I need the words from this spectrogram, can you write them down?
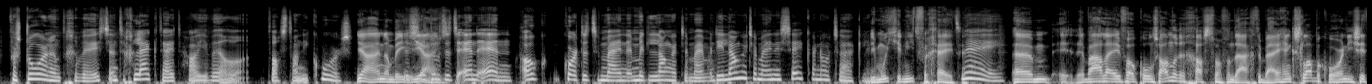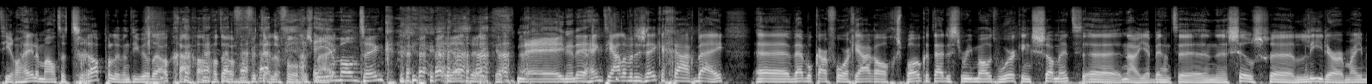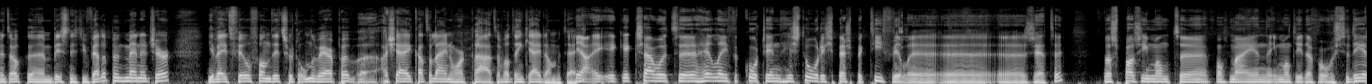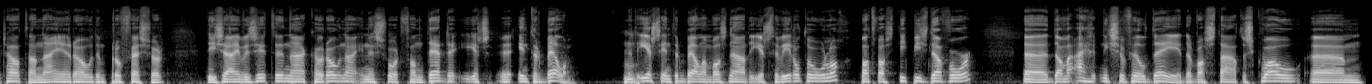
verstorend geweest. En tegelijkertijd hou je wel vast aan die koers. Ja, en dan ben je. Dus je ja, doet het en en. Ook korte termijn en middellange termijn. Maar die lange termijn is zeker noodzakelijk. Die moet je niet vergeten. Nee. Um, we halen even ook onze andere gast van vandaag erbij. Henk Slabbekoorn. Die zit hier al helemaal te trappelen. Want die wilde ook graag al wat over vertellen volgens mij. En je man, Henk? Jazeker. Nee, nee, nee. Henk, die halen we er zeker graag bij. Uh, we hebben elkaar vorig jaar al gesproken tijdens de Remote Working Summit. Uh, nou, jij bent uh, een sales leader. Maar je bent ook een business development manager. Je weet veel van dit soort onderwerpen. als jij Katelijn hoort praten, wat denk jij dan meteen? Ja, ik, ik zou het uh, heel even kort in historisch perspectief willen uh, uh, zetten. Er was pas iemand, volgens mij een, iemand die daarvoor gestudeerd had, aan Nijenrode, een professor. Die zei, we zitten na corona in een soort van derde eerst, interbellum. Hm. Het eerste interbellum was na de Eerste Wereldoorlog. Wat was typisch daarvoor? dan we eigenlijk niet zoveel deden. Er was status quo. Um,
